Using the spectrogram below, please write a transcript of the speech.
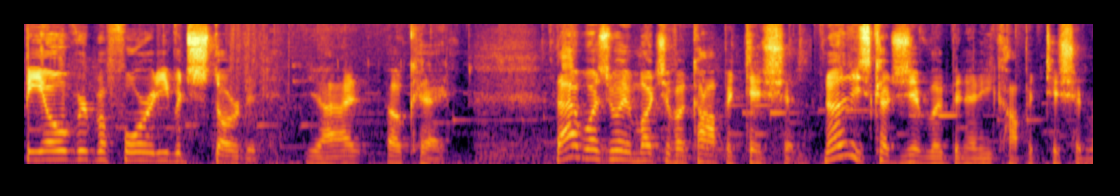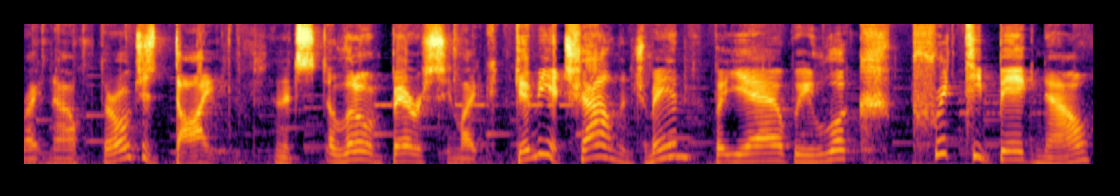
be over before it even started. Yeah, I, okay. That wasn't really much of a competition. None of these countries have really been any competition right now. They're all just dying. And it's a little embarrassing. Like, give me a challenge, man. But yeah, we look pretty big now.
